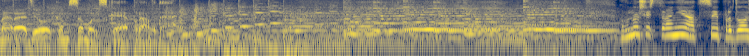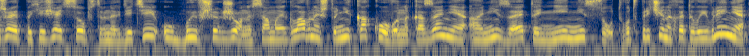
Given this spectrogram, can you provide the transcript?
На радио «Комсомольская правда». В нашей стране отцы продолжают похищать собственных детей у бывших жен. И самое главное, что никакого наказания они за это не несут. Вот в причинах этого явления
